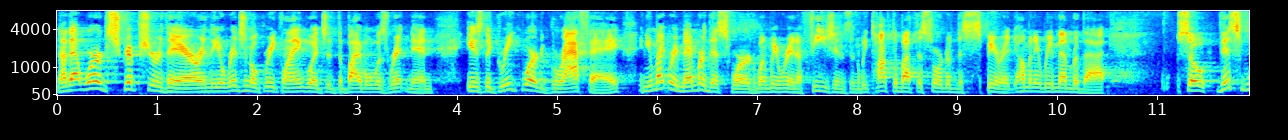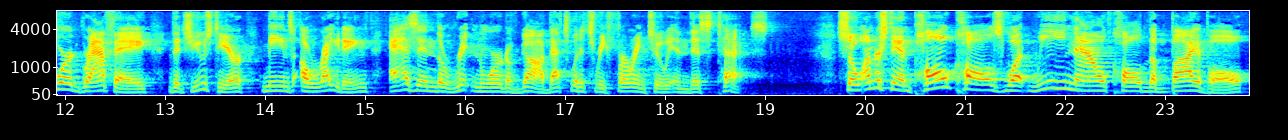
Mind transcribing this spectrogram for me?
Now, that word scripture there in the original Greek language that the Bible was written in is the Greek word graphe. And you might remember this word when we were in Ephesians and we talked about the sword of the Spirit. How many remember that? So, this word graphe that's used here means a writing, as in the written word of God. That's what it's referring to in this text. So, understand, Paul calls what we now call the Bible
